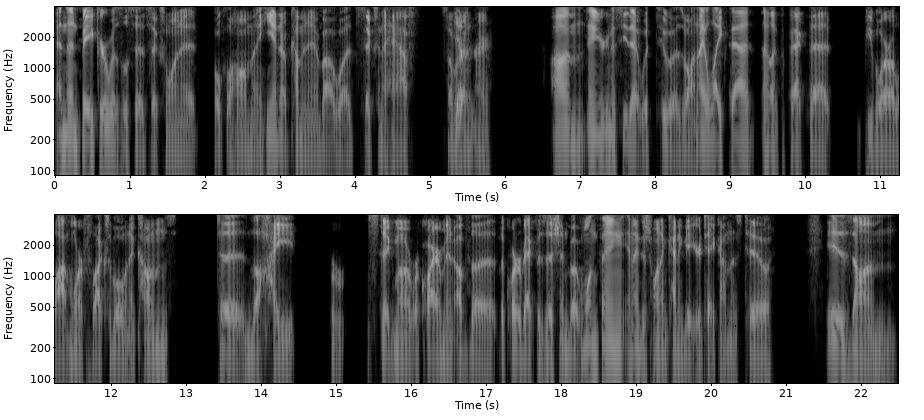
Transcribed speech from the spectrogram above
and then Baker was listed at six one at Oklahoma. He ended up coming in about what six and a half somewhere Yep. in there. Um, and you're going to see that with Tua as well. And I like that. I like the fact that people are a lot more flexible when it comes to the height stigma requirement of the the quarterback position. But one thing, and I just want to kind of get your take on this too, is um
